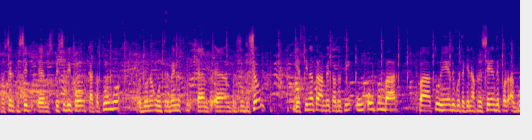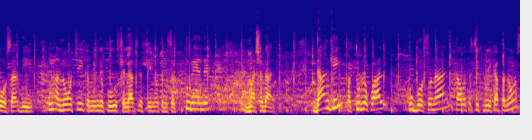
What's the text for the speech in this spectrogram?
per essere specifico, eh, specifico Catatumbo, dona un tremendo eh, presentazione. E assim também tem um open bar para toda gente que está aqui na presente por a goza de uma noite caminhando com o celular destino também está toda gente mas danke danke para tudo o qual o Bolsonaro está a significar para nós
